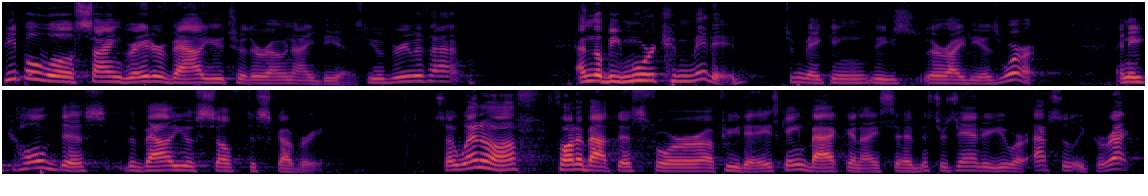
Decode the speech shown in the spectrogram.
People will assign greater value to their own ideas. Do you agree with that? And they'll be more committed to making these, their ideas work. And he called this the value of self discovery. So I went off, thought about this for a few days, came back, and I said, Mr. Zander, you are absolutely correct.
